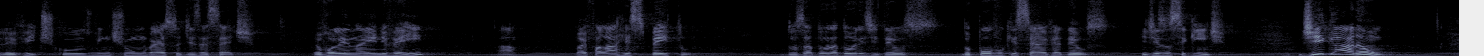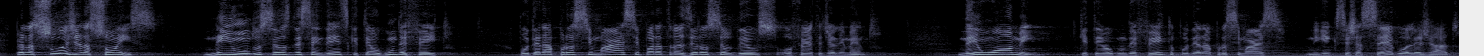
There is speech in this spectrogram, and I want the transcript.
Levíticos 21, verso 17. Eu vou ler na NVI, tá? vai falar a respeito dos adoradores de Deus, do povo que serve a Deus. E diz o seguinte: Diga Arão: pelas suas gerações, nenhum dos seus descendentes que tem algum defeito poderá aproximar-se para trazer ao seu Deus oferta de alimento. Nenhum homem que tenha algum defeito poderá aproximar-se, ninguém que seja cego ou aleijado,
